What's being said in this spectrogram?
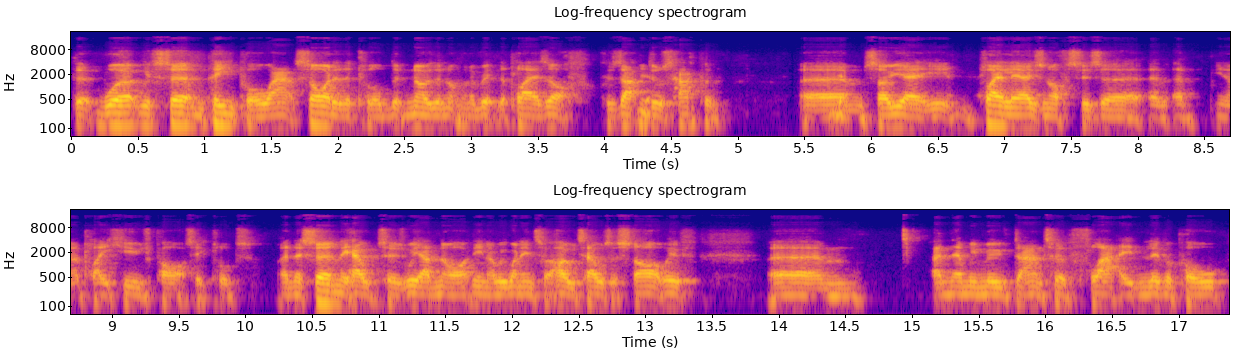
that work with certain people outside of the club that know they're not going to rip the players off because that yeah. does happen. Um, so yeah, player liaison officers are, are, are, you know play huge parts at clubs, and they certainly helped us. We had no, you know, we went into a hotel to start with, um, and then we moved down to a flat in Liverpool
